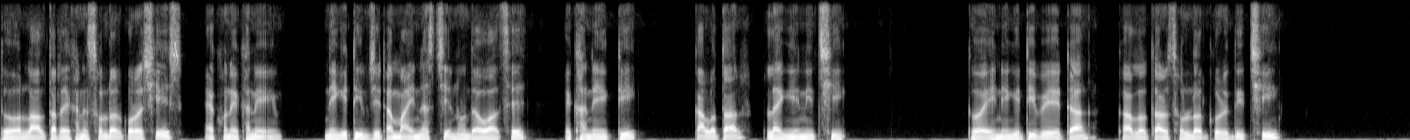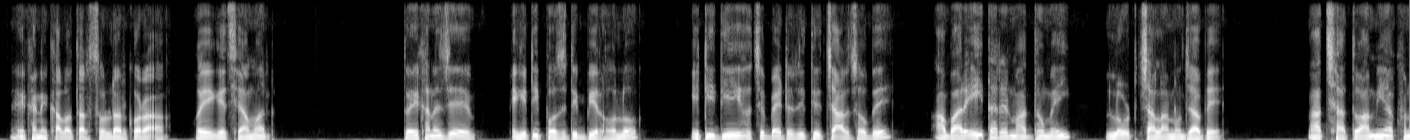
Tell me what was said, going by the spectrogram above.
তো লাল তার এখানে সোল্ডার করা শেষ। এখন এখানে নেগেটিভ যেটা মাইনাস চিহ্ন দেওয়া আছে, এখানে একটি কালো তার লাগিয়ে নিচ্ছি। তো এই নেগেটিভে এটা কালো তার সোল্ডার করে দিচ্ছি। এখানে কালো তার সোল্ডার করা হয়ে গেছে আমার। তো এখানে যে নেগেটিভ পজিটিভ বের হলো, এটি দিয়েই হচ্ছে ব্যাটারিতে চার্জ হবে, আবার এই তারের মাধ্যমেই লোড চালানো যাবে। আচ্ছা তো আমি এখন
